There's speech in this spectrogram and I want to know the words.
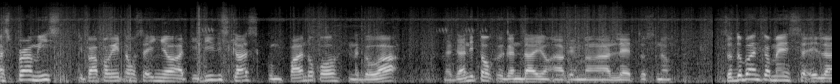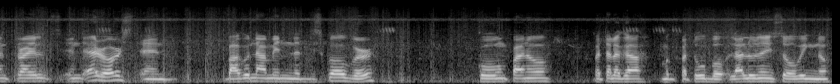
As promised, ipapakita ko sa inyo at i-discuss kung paano ko nagawa na ganito kaganda yung aking mga lettuce, no? So, kami sa ilang trials and errors and bago namin na-discover kung paano ba talaga magpatubo, lalo na yung sowing, no?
